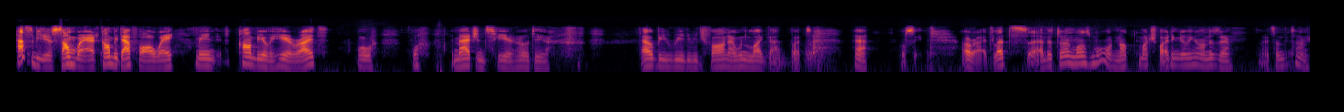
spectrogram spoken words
It has to be here somewhere. It can't be that far away. I mean, it can't be over here, right? Well, well imagine it's here. Oh dear. that would be really, really far, and I wouldn't like that. But, yeah, we'll see. All right, let's end the turn once more. Not much fighting going on, is there? Let's end the turn.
